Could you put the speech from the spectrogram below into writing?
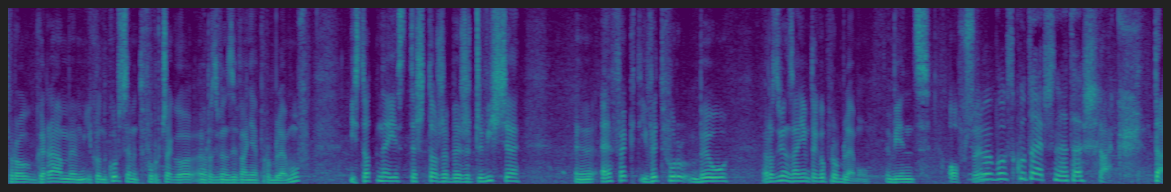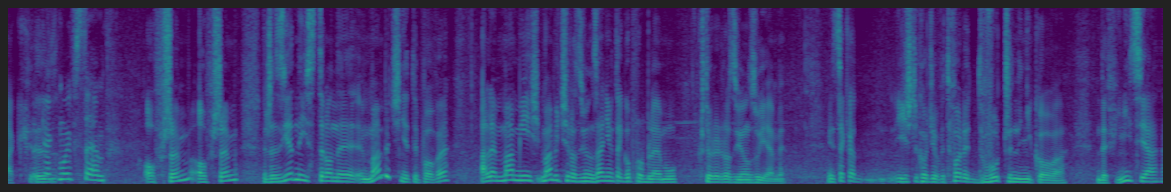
programem i konkursem twórczego rozwiązywania problemów, istotne jest też to, żeby rzeczywiście e, efekt i wytwór był rozwiązaniem tego problemu. Więc owszem, Żeby było skuteczne też. tak, tak. Tak jak mój wstęp. Owszem, owszem, że z jednej strony ma być nietypowe, ale ma, mieć, ma być rozwiązaniem tego problemu, który rozwiązujemy. Więc taka, jeśli chodzi o wytwory, dwuczynnikowa definicja,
